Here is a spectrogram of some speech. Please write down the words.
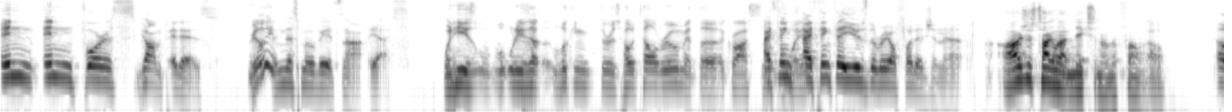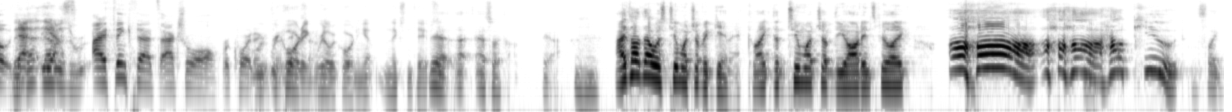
In in Forrest Gump, it is. really? In this movie, it's not. Yes. When he's when he's uh, looking through his hotel room at the across. The, I think way- I think they used the real footage in that. I was just talking about Nixon on the phone. Oh, Oh, That- that, that- that yes. was re- I think that's actual recording. re- recording, real recording. Yep, Nixon tapes. Yeah, that, that's what I thought. Yeah, I thought that was too much of a gimmick. Like the too much of the audience be like, "Aha, aha, how cute!" It's like,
